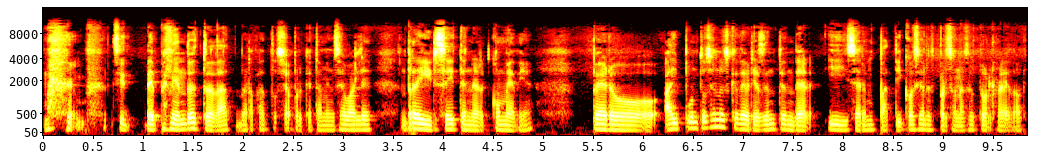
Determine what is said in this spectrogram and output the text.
dependiendo de tu edad, ¿verdad? O sea, porque también se vale reírse y tener comedia, pero hay puntos en los que deberías de entender y ser empático hacia las personas a tu alrededor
